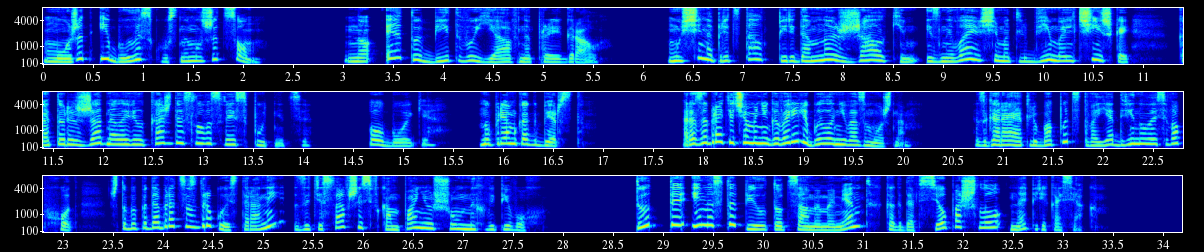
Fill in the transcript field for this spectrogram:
Может, и был искусным лжецом. Но эту битву явно проиграл. Мужчина предстал передо мной жалким, изнывающим от любви мальчишкой, который жадно ловил каждое слово своей спутницы. О боги! Ну прям как Берст. Разобрать, о чем они говорили, было невозможно. Сгорая от любопытства, я двинулась в обход — чтобы подобраться с другой стороны, затесавшись в компанию шумных выпивох. Тут-то и наступил тот самый момент, когда все пошло наперекосяк.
